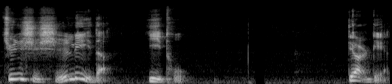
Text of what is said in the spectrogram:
军事实力的意图。第二点，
